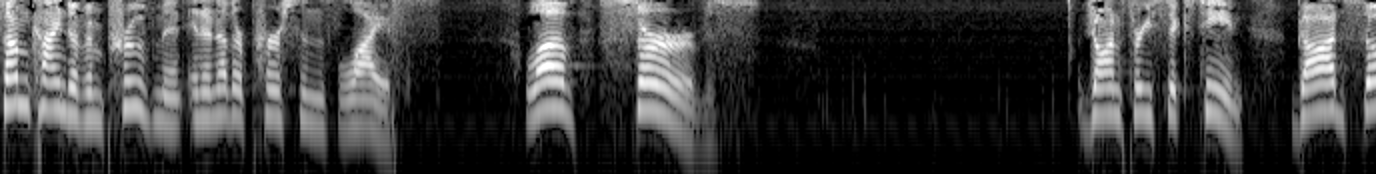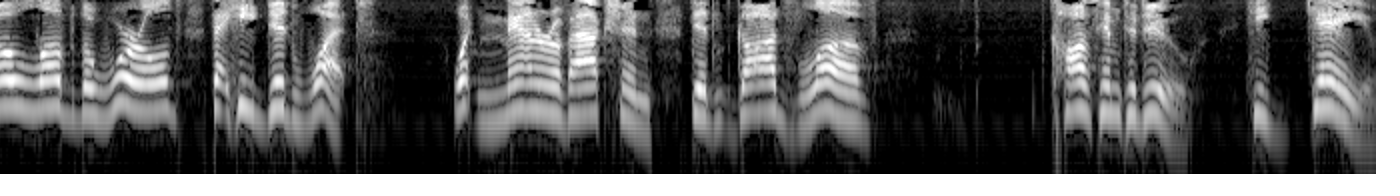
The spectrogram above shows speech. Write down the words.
some kind of improvement in another person's life. Love serves. John 3:16 God so loved the world that he did what? What manner of action did God's love cause him to do? He gave.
